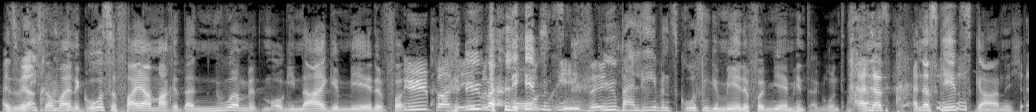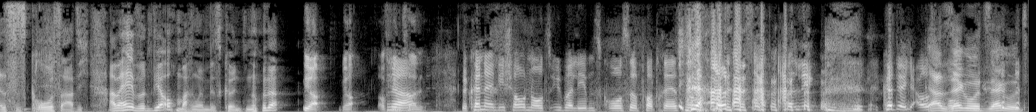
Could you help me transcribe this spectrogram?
Also wenn Ja. ich noch mal eine große Feier mache, dann nur mit dem Originalgemälde von Überlebens, riesig. überlebensgroßen Gemälde von mir im Hintergrund. Anders, anders geht's gar nicht. Es ist großartig. Aber hey, würden wir auch machen, wenn wir es könnten, oder? Ja, ja, auf jeden Ja. Fall. Wir können ja in die Shownotes überlebensgroße Porträts von uns verlinken. Könnt ihr euch ausdrucken. Ja, sehr gut, sehr gut.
